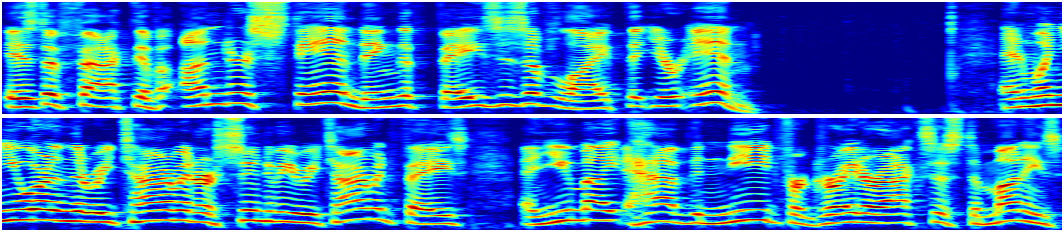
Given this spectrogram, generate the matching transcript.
is the fact of understanding the phases of life that you're in. And when you are in the retirement or soon to be retirement phase, and you might have the need for greater access to monies,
